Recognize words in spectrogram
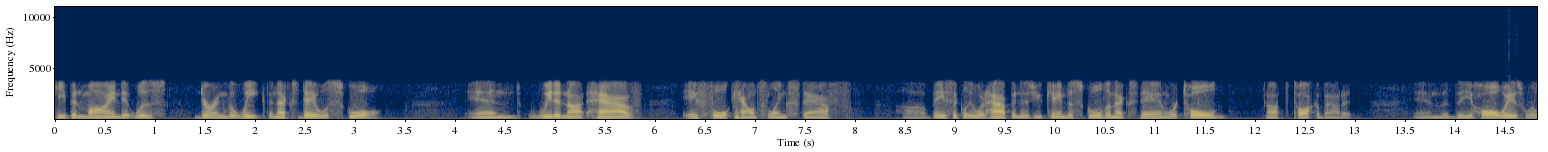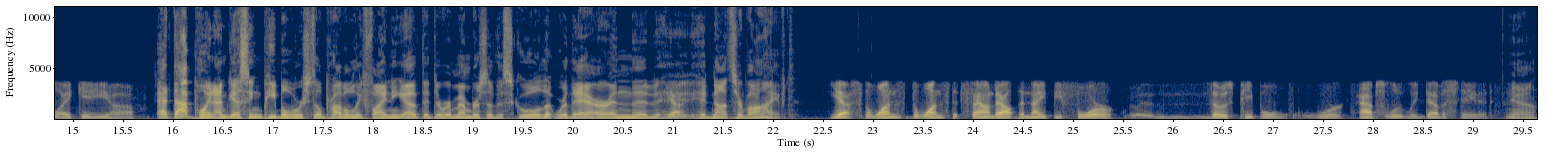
keep in mind it was during the week. The next day was school, and we did not have a full counseling staff. Uh, basically, what happened is you came to school the next day and were told not to talk about it, and the, the hallways were like a uh, At that point, I'm guessing people were still probably finding out that there were members of the school that were there and that h- had not survived. Yes, the ones the ones that found out the night before, those people were absolutely devastated. Yeah.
